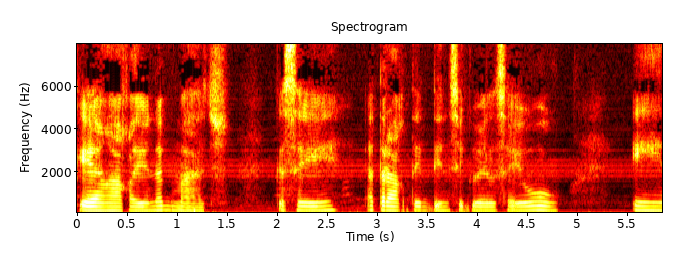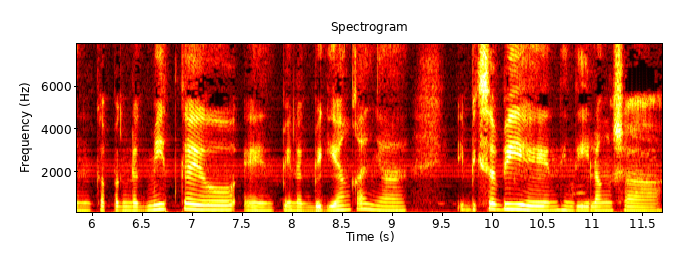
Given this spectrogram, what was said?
kaya nga kayo nag-match kasi attracted din si girl sa'yo. And kapag nag-meet kayo and pinagbigyan ka niya, ibig sabihin, hindi lang siya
